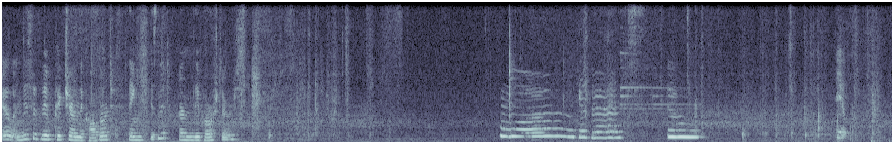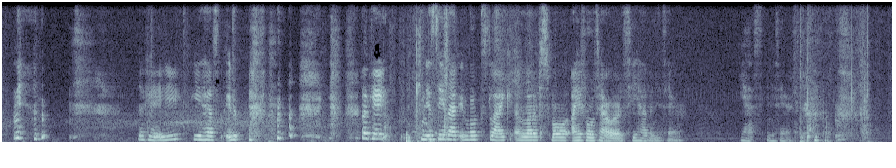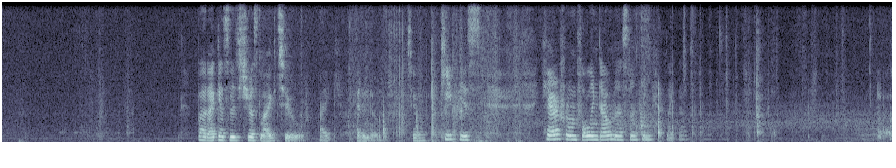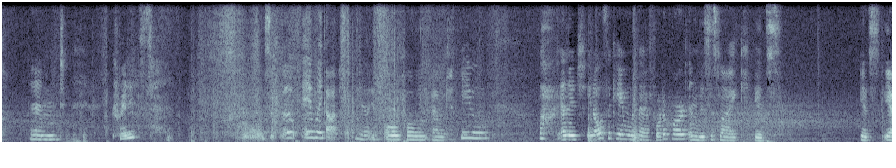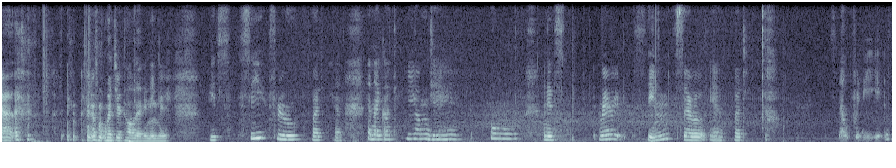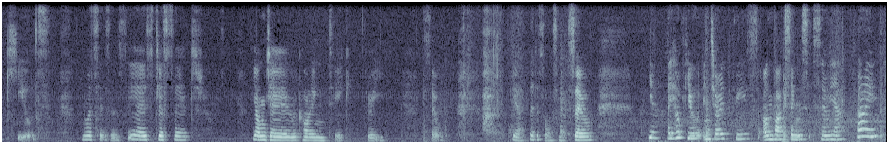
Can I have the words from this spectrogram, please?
Oh, and this is the picture on the cardboard thing, isn't it? And the posters. Okay, he has it. okay, Can you see that? It looks like a lot of small Eiffel towers he have in his hair. Yes, in his hair. but I guess it's just like to, like, I don't know, to keep his hair from falling down or something like that. Uh, and credits. What's it? Oh, my god. Yeah, it's all falling out. Ew. And it, it also came with a photo card and this is like, it's, it's, yeah, I don't know what you call that in English. It's see-through, but yeah. And I got Youngjae. Oh, and it's very thin, so yeah, but so pretty and cute. And what says this? Yeah, it's just said Youngjae recording take three. So yeah, that is awesome. So yeah, I hope you enjoyed these unboxings. So yeah, bye!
